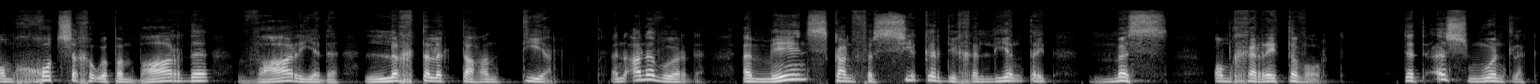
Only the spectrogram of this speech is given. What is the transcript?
om God se geopenbaarde waarhede ligtelik te hanteer. In ander woorde, 'n mens kan verseker die geleentheid mis om gered te word. Dit is moontlik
